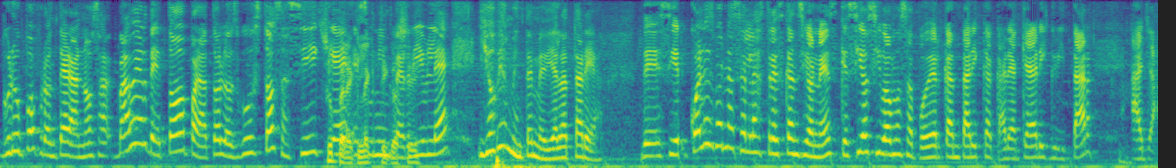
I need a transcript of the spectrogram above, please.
Grupo Frontera, ¿no? O sea, va a haber de todo para todos los gustos, así que es un sí. imperdible. Y obviamente me di a la tarea de decir cuáles van a ser las tres canciones que sí o sí vamos a poder cantar y cacarear y gritar allá.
